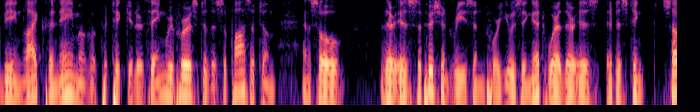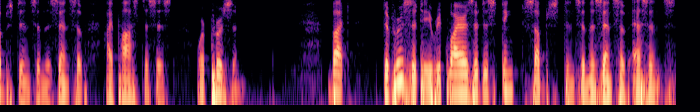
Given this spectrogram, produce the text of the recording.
being like the name of a particular thing, refers to the suppositum, and so there is sufficient reason for using it where there is a distinct substance in the sense of hypostasis or person. But diversity requires a distinct substance in the sense of essence.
